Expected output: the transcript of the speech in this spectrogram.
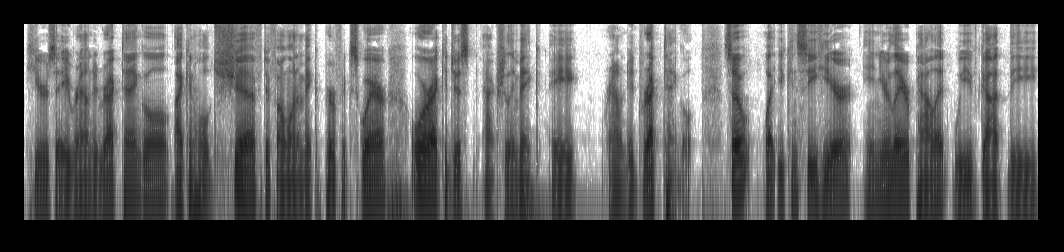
Here's a rounded rectangle. I can hold shift if I want to make a perfect square, or I could just actually make a rounded rectangle. So what you can see here in your layer palette, we've got the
